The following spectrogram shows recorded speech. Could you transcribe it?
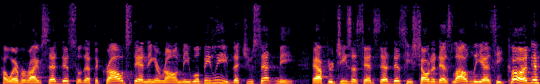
However, I've said this so that the crowd standing around me will believe that you sent me. After Jesus had said this, he shouted as loudly as he could,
